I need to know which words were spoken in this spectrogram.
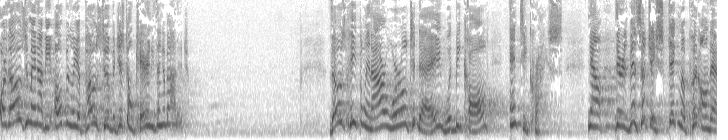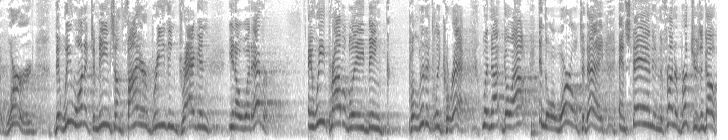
or those who may not be openly opposed to it but just don't care anything about it. Those people in our world today would be called antichrists. Now, there has been such a stigma put on that word that we want it to mean some fire breathing dragon, you know, whatever. And we probably, being politically correct, would not go out in the world today and stand in the front of Brookshires and go,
